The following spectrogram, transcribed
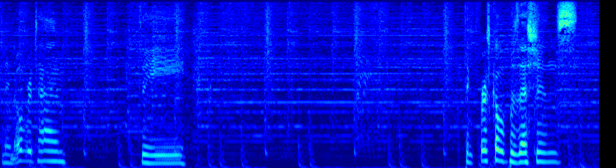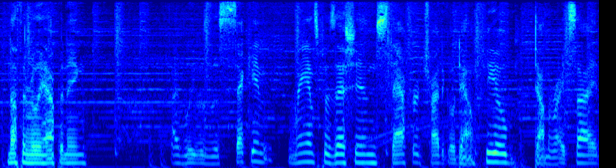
And in overtime, the I think first couple possessions, nothing really happening. I believe it was the second Rams possession. Stafford tried to go downfield, down the right side.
